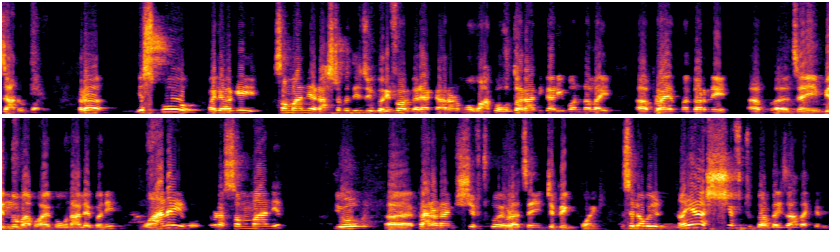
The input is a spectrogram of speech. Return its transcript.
जानु पर्यो। र यसको मैले अघि सामान्य राष्ट्रपतिजीको रिफर गरेका कारण म उहाँको उत्तराधिकारी बन्नलाई प्रयत्न गर्ने चाहिँ बिन्दुमा भएको हुनाले पनि उहाँ नै हो एउटा सम्मानित यो प्याराडाइम सिफ्टको एउटा चाहिँ टिपिङ पोइन्ट त्यसैले अब यो नयाँ सिफ्ट गर्दै जाँदाखेरि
